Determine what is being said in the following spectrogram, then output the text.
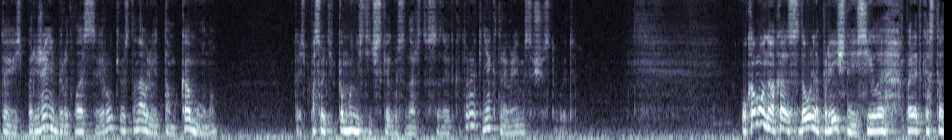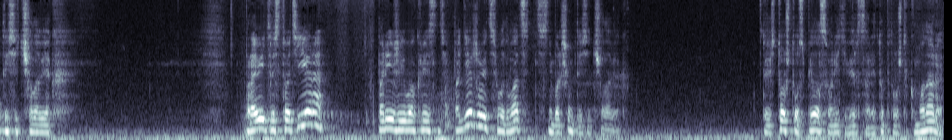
То есть парижане берут власть в свои руки, устанавливают там коммуну, то есть, по сути, коммунистическое государство создают, которое некоторое время существует. У коммуны оказываются довольно приличные силы, порядка 100 тысяч человек. Правительство Тьера в Париже и его окрестностях поддерживает всего 20 с небольшим тысяч человек. То есть то, что успело свалить в Версале, то потому что коммунары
